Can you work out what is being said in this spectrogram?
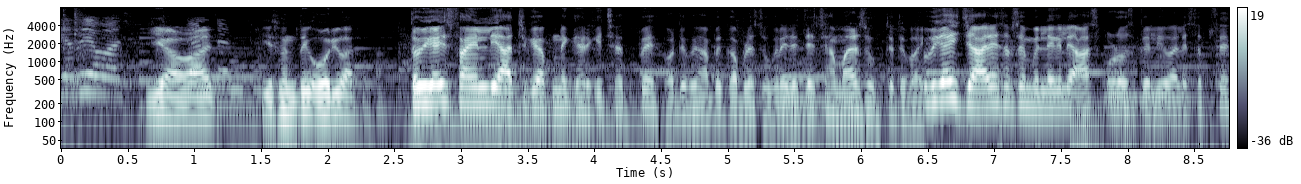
ये आवाज़। ये आवाज़ ये सुनते ही और ही आता था। तो भी गाइस फाइनली आ चुके हैं अपने घर की छत पे। और देखो यहाँ पे कपड़े सूख रहे हैं जैसे हमारे सूखते थे भाई। तो गाइस जा रहे हैं सबसे मिलने के लिए आस पड़ोस गली वाले सबसे।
